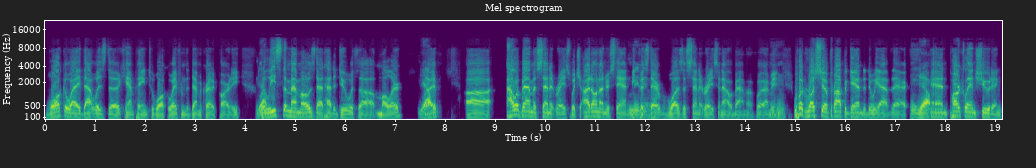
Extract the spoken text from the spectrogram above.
walk away. That was the campaign to walk away from the Democratic Party. Yeah. Release the memos that had to do with uh, Mueller Yeah. right? Uh, Alabama Senate race, which I don't understand Me because neither. there was a Senate race in Alabama. Well, I mean, Mm-hmm. what Russia propaganda do we have there? Yeah. And Parkland shooting,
